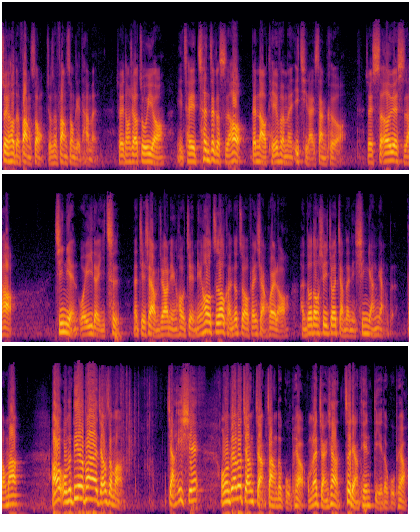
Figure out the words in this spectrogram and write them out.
最后的放送就是放送给他们。所以同学要注意哦，你可以趁这个时候跟老铁粉们一起来上课哦。所以十二月十号，今年唯一的一次。那接下来我们就要年后见，年后之后可能就只有分享会了哦，很多东西就会讲得你心痒痒的，懂吗？好，我们第二趴讲什么？讲一些。我们不要都讲讲涨的股票，我们来讲一下这两天跌的股票，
